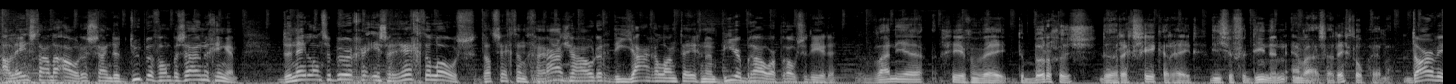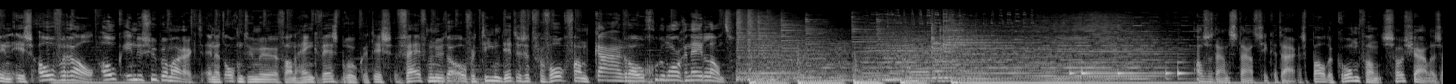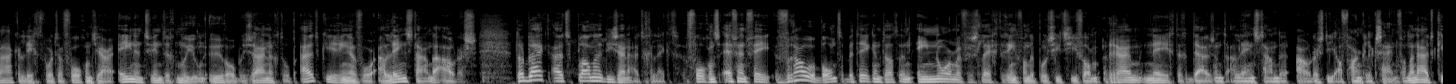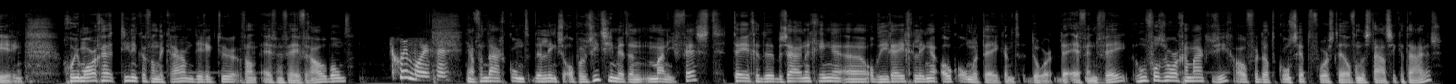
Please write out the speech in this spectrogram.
Alleenstaande ouders zijn de dupe van bezuinigingen. De Nederlandse burger is rechteloos. Dat zegt een garagehouder die jarenlang tegen een bierbrouwer procedeerde. Wanneer geven wij de burgers de rechtszekerheid die ze verdienen en waar ze recht op hebben? Darwin is overal, ook in de supermarkt. En het ochtendhumeur van Henk Westbroek. Het is vijf minuten over tien. Dit is het vervolg van KRO Goedemorgen Nederland. Als het aan staatssecretaris Paul de Krom van Sociale Zaken ligt... wordt er volgend jaar 21 miljoen euro bezuinigd op uitkeringen voor alleenstaande ouders. Dat blijkt uit plannen die zijn uitgelekt. Volgens FNV Vrouwenbond betekent dat een enorme verslechtering van de positie van ruim 90.000 alleenstaande ouders die afhankelijk zijn van een uitkering. Goedemorgen, Tineke van der Kraam, directeur van FNV Vrouwenbond. Goedemorgen. Ja, vandaag komt de linkse oppositie met een manifest tegen de bezuinigingen uh, op die regelingen, ook ondertekend door de FNV. Hoeveel zorgen maakt u zich over dat conceptvoorstel van de staatssecretaris?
